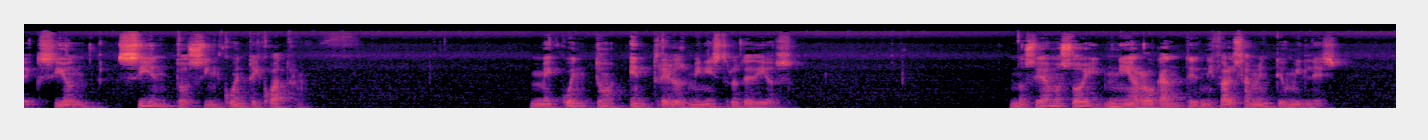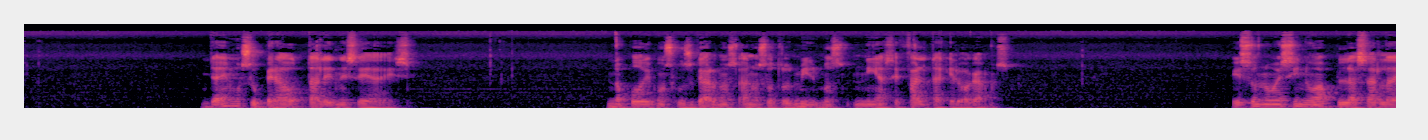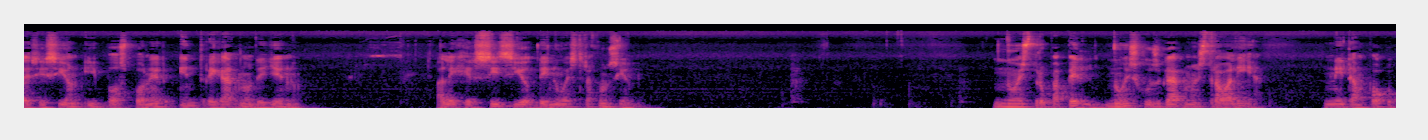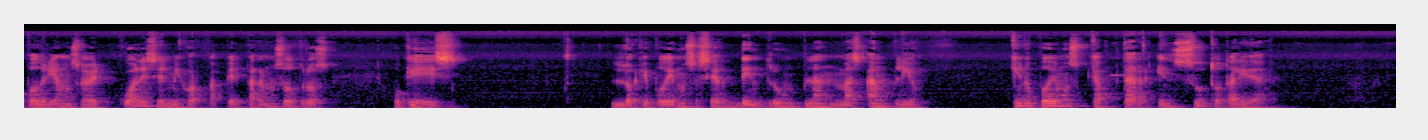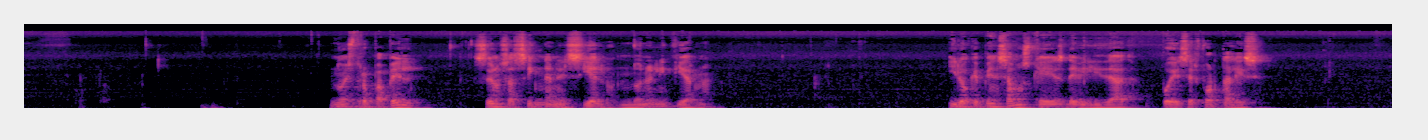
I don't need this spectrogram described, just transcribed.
Lección 154 Me cuento entre los ministros de Dios. No seamos hoy ni arrogantes ni falsamente humildes. Ya hemos superado tales necesidades. No podemos juzgarnos a nosotros mismos ni hace falta que lo hagamos. Eso no es sino aplazar la decisión y posponer entregarnos de lleno al ejercicio de nuestra función. Nuestro papel no es juzgar nuestra valía, ni tampoco podríamos saber cuál es el mejor papel para nosotros o qué es lo que podemos hacer dentro de un plan más amplio que no podemos captar en su totalidad. Nuestro papel se nos asigna en el cielo, no en el infierno. Y lo que pensamos que es debilidad puede ser fortaleza.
